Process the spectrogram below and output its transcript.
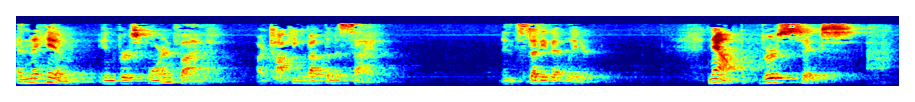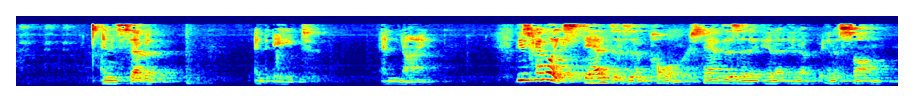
and the him in verse 4 and 5 are talking about the Messiah. And study that later. Now, verse 6 and 7 and 8 and 9. These are kind of like stanzas in a poem or stanzas in a, in a, in a, in a song.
